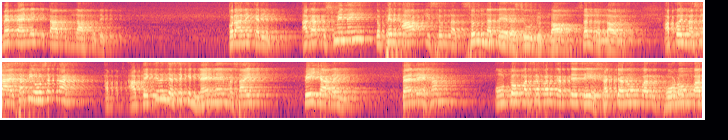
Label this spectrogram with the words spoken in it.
मैं पहले किताबुल्लाह को देखू। कुरान करीम, अगर उसमें नहीं तो फिर आपकी सुन्नत सुन्नत रसूलुल्लाह सल्लल्लाहु अलैहि वसल्लम। अब कोई मसला ऐसा भी हो सकता है। अब, आप देखते हैं जैसे कि नए नए मसाइल पेश आ रहे हैं। पहले हम ऊंटों पर सफ़र करते थे, खच्चरों पर, घोड़ों पर,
